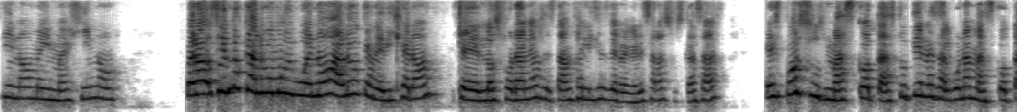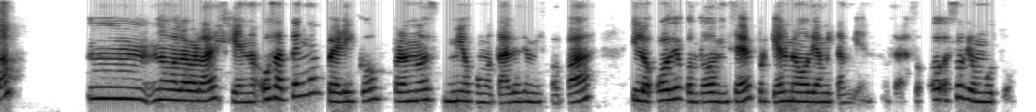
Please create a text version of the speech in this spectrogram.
Sí, no, me imagino. Pero siento que algo muy bueno, algo que me dijeron, que los foráneos están felices de regresar a sus casas, es por sus mascotas. ¿Tú tienes alguna mascota? Mm, no, la verdad es que no. O sea, tengo un perico, pero no es mío como tal, es de mis papás. Y lo odio con todo mi ser porque él me odia a mí también. O sea, es odio mutuo.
